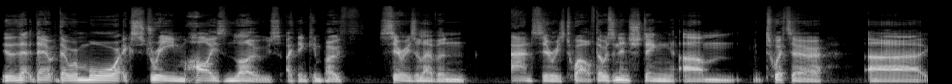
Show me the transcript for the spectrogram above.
there, there there were more extreme highs and lows, I think, in both Series Eleven and Series Twelve. There was an interesting um, Twitter. Uh,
